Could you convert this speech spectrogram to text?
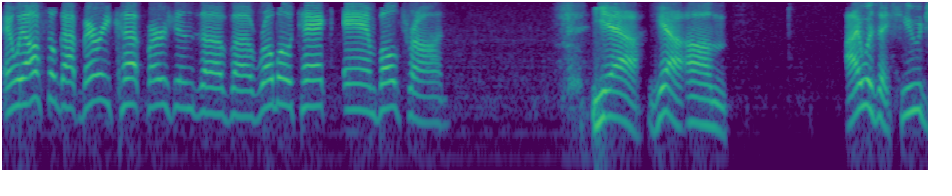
and we also got very cut versions of uh, Robotech and Voltron. Yeah, yeah. Um, I was a huge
